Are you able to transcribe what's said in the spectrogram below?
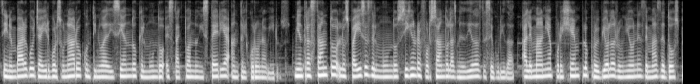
Sin embargo, Jair Bolsonaro continúa diciendo que el mundo está actuando en histeria ante el coronavirus. Mientras tanto, los países del mundo siguen reforzando las medidas de seguridad. Alemania, por ejemplo, prohibió las reuniones de más de dos personas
